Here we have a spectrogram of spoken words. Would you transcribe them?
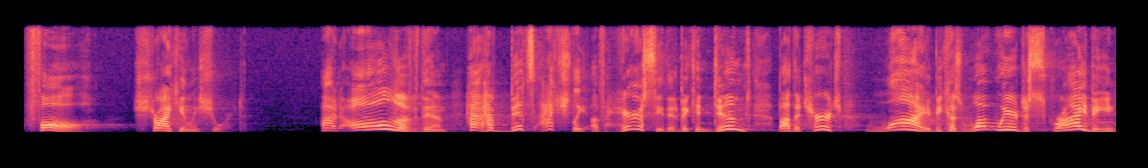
fall strikingly short. Uh, all of them have bits actually of heresy that have been condemned by the church. Why? Because what we're describing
